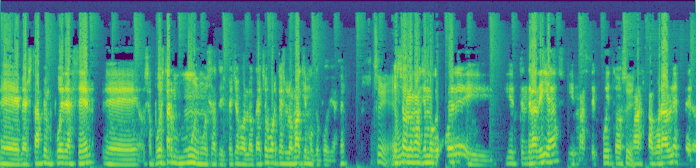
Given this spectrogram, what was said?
eh, Verstappen puede hacer, eh, o sea, puede estar muy, muy satisfecho con lo que ha hecho porque es lo máximo que puede hacer. Sí, Eso es lo máximo que puede y, tendrá días y más circuitos más favorables, pero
